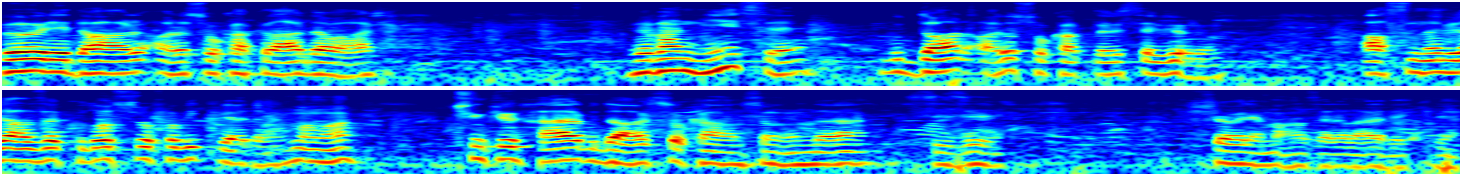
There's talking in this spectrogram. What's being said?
Böyle dar ara sokaklar da var. Ve ben niyeyse bu dar ara sokakları seviyorum. Aslında biraz da klostrofobik bir adamım ama çünkü her bu dar sokağın sonunda sizi şöyle manzaralar bekliyor.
